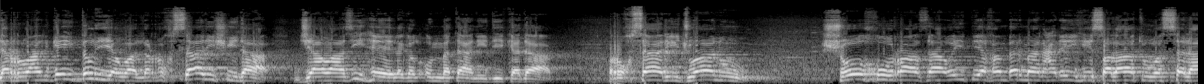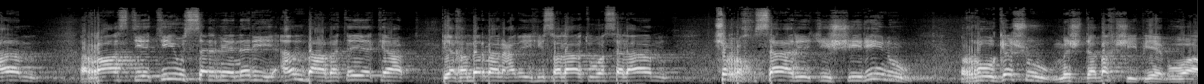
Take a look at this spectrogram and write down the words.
لە ڕوانگەی دڵیەوە لە ڕوخساریشیدا جیاوازی هەیە لەگەڵ ئومەتانی دیکەدا ڕوخساری جوان و شۆخ و ڕازاوەی پێغەمبەرمان عەلەیه سەلات وەسەلام ڕاستێتی و سەلمێنەری ئەم بابەتەیە کە پێغەمبەرمان عەلەیه سەلات وەسەلام چ ڕوخسارێکی شیرین و ڕووگەش و مژدەبەخشی پێ بووە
